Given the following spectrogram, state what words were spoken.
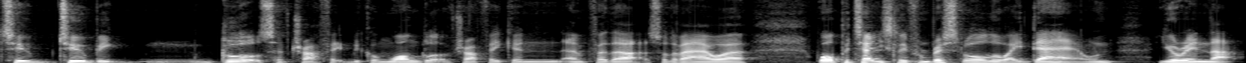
two two big gluts of traffic become one glut of traffic, and and for that sort of hour, well, potentially from Bristol all the way down, you're in that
